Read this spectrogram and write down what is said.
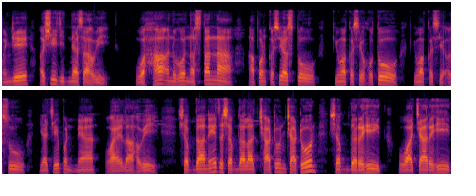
म्हणजे अशी जिज्ञासा हवी. व हा अनुभव नसताना आपण कसे असतो किंवा कसे होतो किंवा कसे असू याचे पण ज्ञान व्हायला हवे. शब्दानेच शब्दाला छाटून छाटून शब्दरहित वाचारहित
